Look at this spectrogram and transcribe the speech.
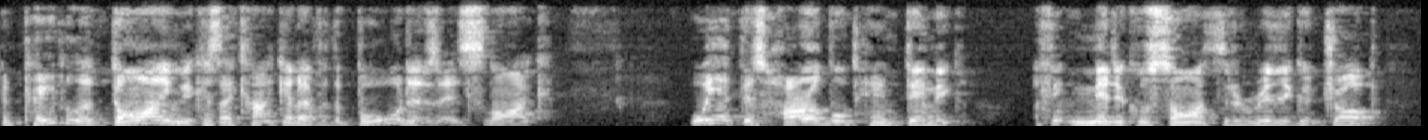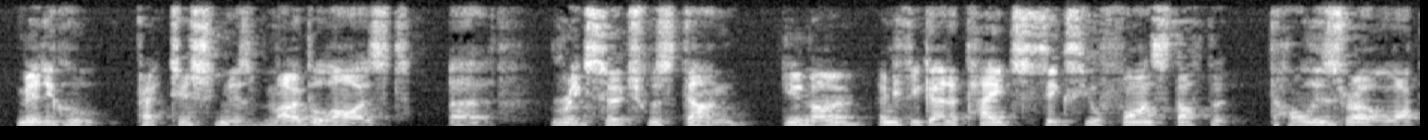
and people are dying because they can't get over the borders. It's like we had this horrible pandemic. I think medical science did a really good job. Medical practitioners mobilized. Uh, research was done, you know. And if you go to page six, you'll find stuff that the whole Israel like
